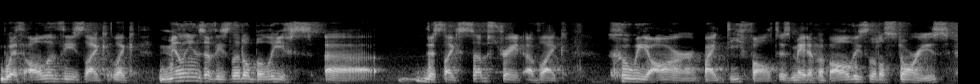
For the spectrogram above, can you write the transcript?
with all of these like like millions of these little beliefs, uh, this like substrate of like who we are by default is made up of all these little stories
